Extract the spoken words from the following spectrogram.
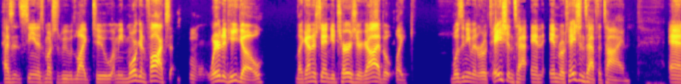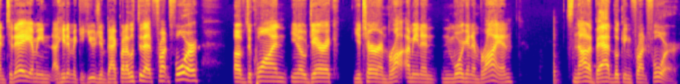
hasn't seen as much as we would like to. I mean, Morgan Fox, where did he go? Like, I understand Yetur's your guy, but like, wasn't even rotations ha- in, in rotations half the time. And today, I mean, he didn't make a huge impact, but I looked at that front four of Daquan, you know, Derrick, Yetur, and Brian, I mean, and Morgan and Brian. It's not a bad looking front four,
